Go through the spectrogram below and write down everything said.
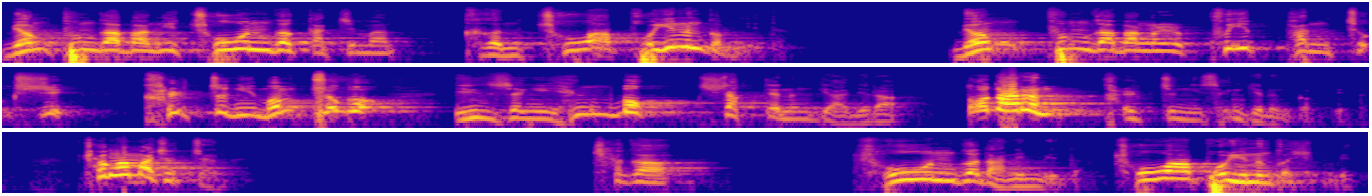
명품 가방이 좋은 것 같지만 그건 좋아 보이는 겁니다. 명품 가방을 구입한 즉시 갈증이 멈추고 인생이 행복 시작되는 게 아니라 또 다른 갈증이 생기는 겁니다. 경험하셨잖아요. 차가 좋은 것 아닙니다. 좋아 보이는 것입니다.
